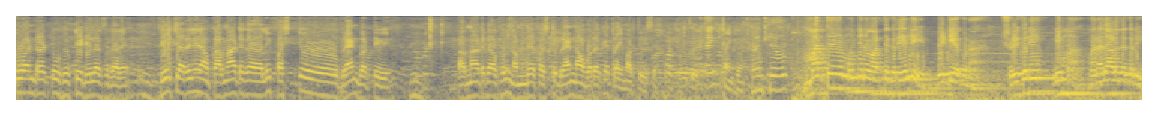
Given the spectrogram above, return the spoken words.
Two hundred to fifty dealers ಇದ್ದಾರೆ. ಫ್ಯೂಚರಲ್ಲಿ ನಾವು ಕರ್ನಾಟಕದಲ್ಲಿ ಫಸ್ಟ್ ಬ್ರ್ಯಾಂಡ್ ಬರ್ತೀವಿ. ಕರ್ನಾಟಕ ಫುಲ್ ನಮ್ಮದೇ ಫಸ್ಟ್ ಬ್ರ್ಯಾಂಡ್ ನಾವು ಬರೋಕ್ಕೆ ಟ್ರೈ ಮಾಡ್ತೀವಿ sir thank you thank you ಮತ್ತೆ ಮುಂದಿನ ವಾರ್ತೆಗರಿಯಲ್ಲಿ ಭೇಟಿಯಾಗೋಣ. ಶ್ರೀಗರಿ ನಿಮ್ಮ ಮನದಾಳದ ಗರಿ.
